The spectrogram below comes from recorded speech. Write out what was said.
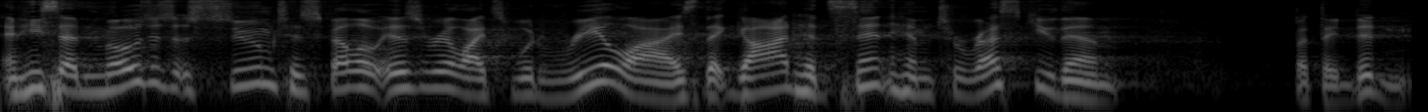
And he said, Moses assumed his fellow Israelites would realize that God had sent him to rescue them, but they didn't.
